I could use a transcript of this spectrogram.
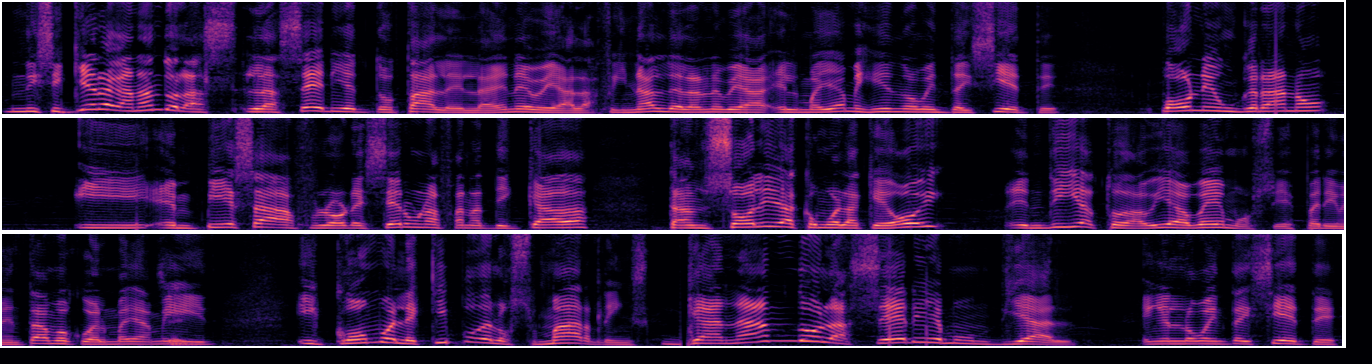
ni siquiera ganando la, la serie total en la NBA, la final de la NBA, el Miami Heat 97, pone un grano y empieza a florecer una fanaticada tan sólida como la que hoy en día todavía vemos y experimentamos con el Miami Sí. Heat y cómo el equipo de los Marlins ganando la Serie Mundial en el 97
